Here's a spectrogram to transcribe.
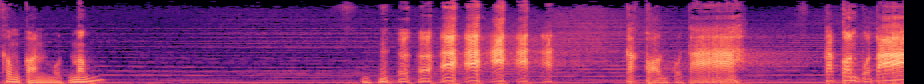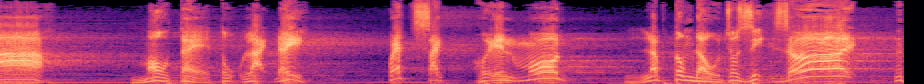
không còn một mống. các con của ta, các con của ta, mau tề tụ lại đây, quét sạch huyền môn, lập công đầu cho dị giới.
